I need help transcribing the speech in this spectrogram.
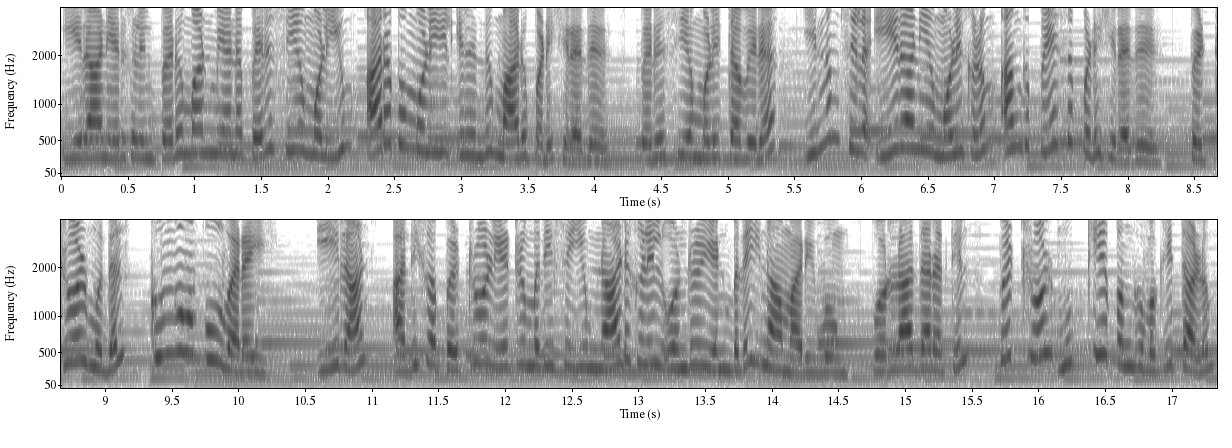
ஈரானியர்களின் பெரும்பான்மையான பெருசிய மொழியும் அரபு மொழியில் இருந்து மாறுபடுகிறது. பெருசிய மொழி தவிர இன்னும் சில ஈரானிய மொழிகளும் அங்கு பேசப்படுகிறது. பெட்ரோல் முதல் குங்குமப்பூ வரை. ஈரான் அதிக பெட்ரோல் ஏற்றுமதி செய்யும் நாடுகளில் ஒன்று என்பதை நாம் அறிவோம். பொருளாதாரத்தில் பெட்ரோல் முக்கிய பங்கு வகித்தாலும்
